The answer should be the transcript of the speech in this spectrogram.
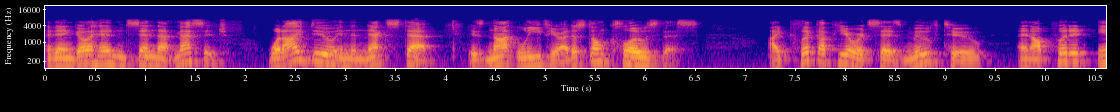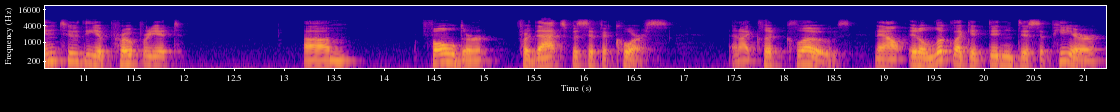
I then go ahead and send that message. What I do in the next step is not leave here. I just don't close this. I click up here where it says move to, and I'll put it into the appropriate um, folder for that specific course. And I click close. Now, it'll look like it didn't disappear,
